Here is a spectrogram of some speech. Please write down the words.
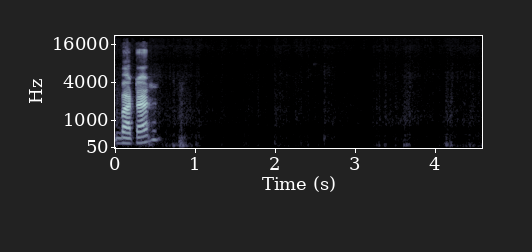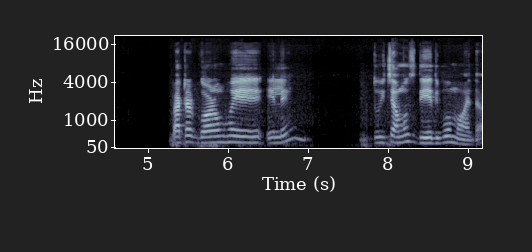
বাটার। বাটার গরম হয়ে এলে দুই চামচ দিয়ে দিব ময়দা।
